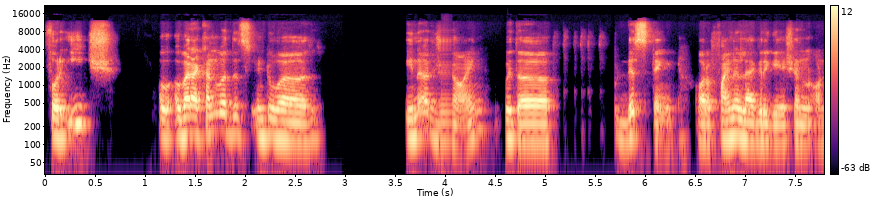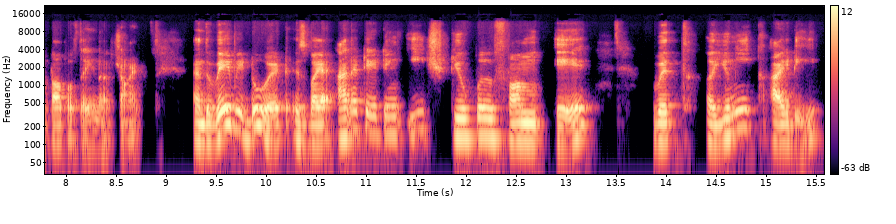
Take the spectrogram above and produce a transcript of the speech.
for each, uh, where I convert this into a inner join with a distinct or a final aggregation on top of the inner join. And the way we do it is by annotating each tuple from A with a unique ID,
